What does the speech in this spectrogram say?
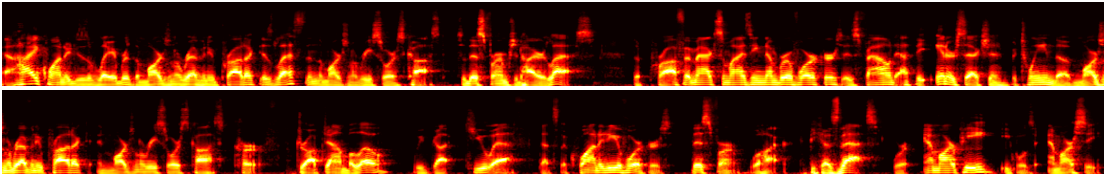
At high quantities of labor, the marginal revenue product is less than the marginal resource cost. So this firm should hire less. The profit maximizing number of workers is found at the intersection between the marginal revenue product and marginal resource cost curve. Drop down below, we've got QF. That's the quantity of workers this firm will hire because that's where MRP equals MRC.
